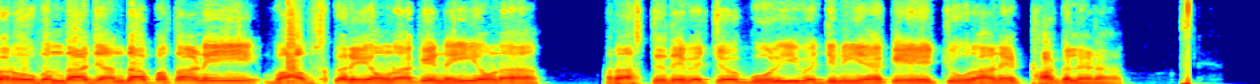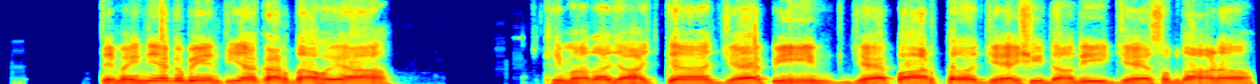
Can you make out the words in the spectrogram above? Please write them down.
ਘਰੋਂ ਬੰਦਾ ਜਾਂਦਾ, ਪਤਾ ਨਹੀਂ ਵਾਪਸ ਘਰੇ ਆਉਣਾ ਕਿ ਨਹੀਂ ਆਉਣਾ। ਰਸਤੇ ਦੇ ਵਿੱਚ ਗੋਲੀ ਵੱਜਣੀ ਹੈ ਕਿ ਚੋਰਾਂ ਨੇ ਠੱਗ ਲੈਣਾ। ਤੇ ਮੈਂ ਇੰਨੀਆਂ ਕੁ ਬੇਨਤੀਆਂ ਕਰਦਾ ਹੋਇਆ, ਖਿਮਾ ਦਾ ਇਜਾਜ਼ਤਾਂ ਜੈ ਭੀਮ, ਜੈ ਭਾਰਤ, ਜੈ ਸ਼ਹੀਦਾਂ ਦੀ ਜੈ ਸੰਵਿਧਾਨ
